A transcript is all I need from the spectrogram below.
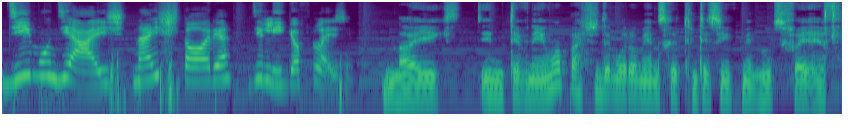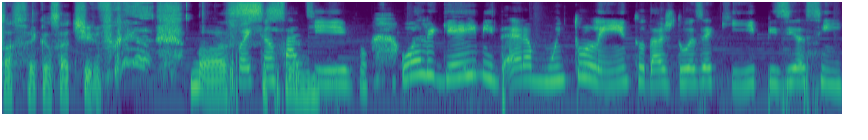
de mundiais na história de League of Legends. Não teve nenhuma partida que demorou menos que 35 minutos. Foi, foi cansativo. Nossa. Foi cansativo. O early game era muito lento das duas equipes e assim.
